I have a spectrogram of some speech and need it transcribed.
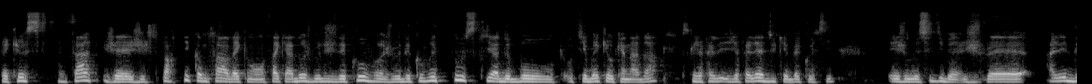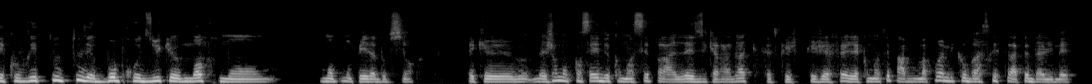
Fait que ça, je suis parti comme ça avec mon sac à dos. Je me dis, je découvre, je veux découvrir tout ce qu'il y a de beau au Québec et au Canada, parce que j'ai fait, fait l'Est du Québec aussi. Et je me suis dit, ben, je vais aller découvrir tous les beaux produits que m'offre mon, mon, pays d'adoption. Fait que les gens m'ont conseillé de commencer par l'Est du Canada, c'est ce que, que j'ai fait. J'ai commencé par ma première microbrasserie, c'est la tête d'allumette.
